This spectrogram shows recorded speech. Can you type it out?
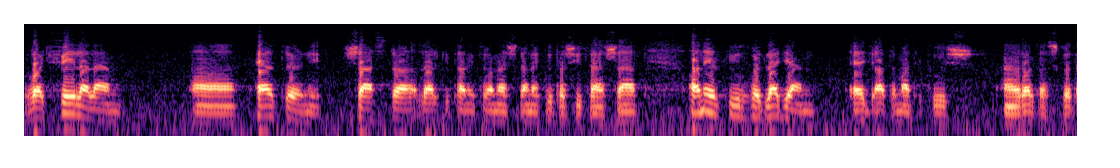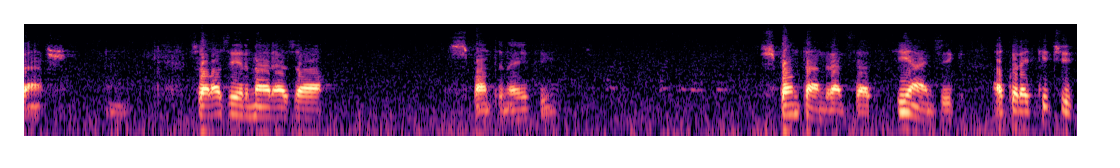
vagy félelem eltörni shastra lelki tanítómesternek utasítását, anélkül, hogy legyen egy automatikus ragaszkodás. Szóval azért, mert ez a spontaneity, spontán rendszer hiányzik, akkor egy kicsit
